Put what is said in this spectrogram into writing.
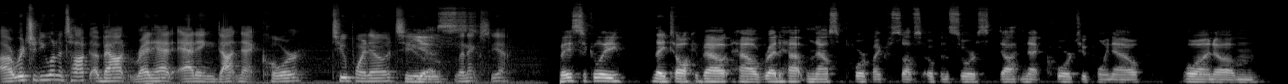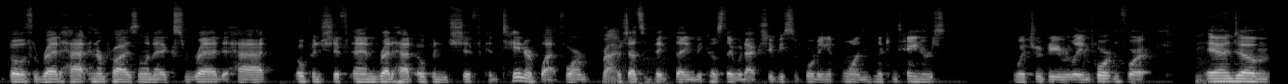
Uh, Richard, do you want to talk about Red Hat adding .NET Core 2.0 to Yes. Linux? Yeah. Basically, they talk about how Red Hat will now support Microsoft's open source .NET Core 2.0 on um, both Red Hat Enterprise Linux, Red Hat OpenShift, and Red Hat OpenShift Container Platform. Right. Which that's a big thing because they would actually be supporting it on the containers, which would be really important for it. Hmm. And um,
